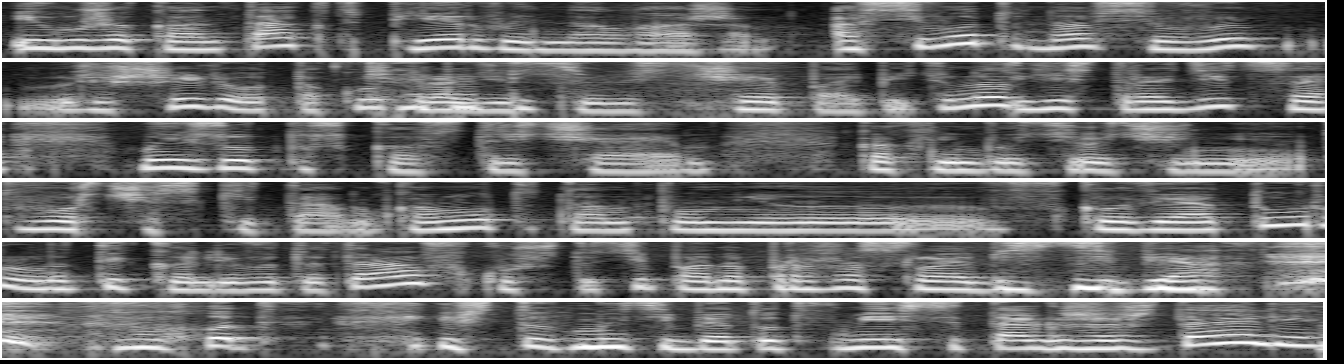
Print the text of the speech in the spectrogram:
И уже контакт первый налажен. А всего-то нам все вы решили вот такую чай традицию вести, чай попить. У нас есть традиция, мы из отпуска встречаем как-нибудь очень творчески там. Кому-то там, помню, в клавиатуре клавиатуру, натыкали вот эту травку, что типа она проросла без тебя. Вот. И что мы тебя тут вместе также ждали.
